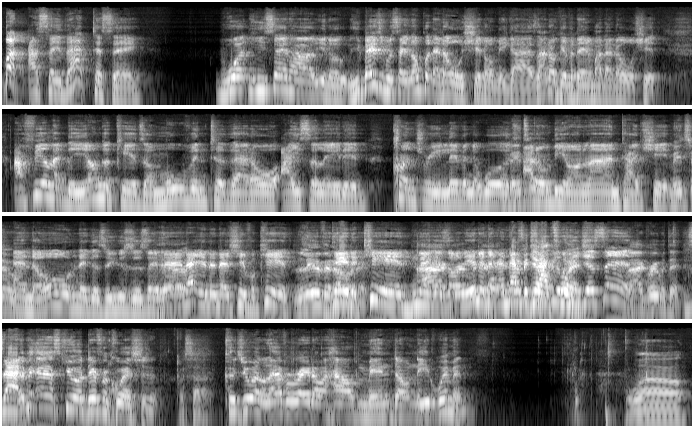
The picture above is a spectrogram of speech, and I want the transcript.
But I say that to say what he said. How you know he basically was saying, "Don't put that old shit on me, guys. I don't give a damn about that old shit." I feel like the younger kids are moving to that old isolated country, live in the woods. I don't be online type shit. Me too. And the old niggas who used to say, Yeah. "Man, that internet shit for kids." Living they on the it. kid niggas on the internet, that. and that's Let me get on exactly what he just said. I agree with that. Exactly. Let me ask you a different question. What's up? Could you elaborate on how men don't need women? Well,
